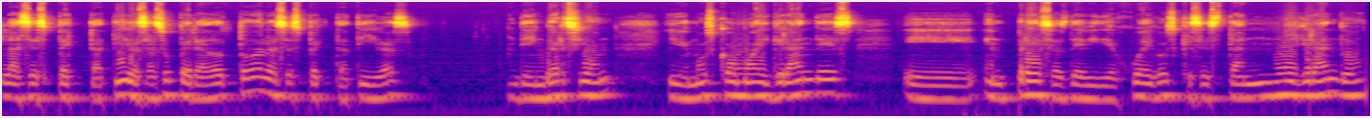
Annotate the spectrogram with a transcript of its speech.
las expectativas, ha superado todas las expectativas de inversión y vemos cómo hay grandes eh, empresas de videojuegos que se están migrando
